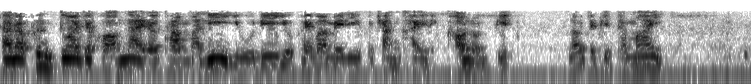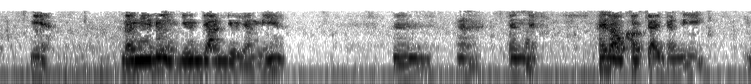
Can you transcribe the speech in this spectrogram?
ถ้าเราพึ่งตัวเจ้าของได้เราทำอันนี้อยู่ดีอยู่ใครว่าไม่ดีก็ช่างใครเขาหนุนผิด เราจะผิดทำไม เนี่ยเรามีเรื่องยืนยันอยู่อย่างนี้ อืมอ่าอย่างนี้ให้เราเข้าใจอย่างนี้ อื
